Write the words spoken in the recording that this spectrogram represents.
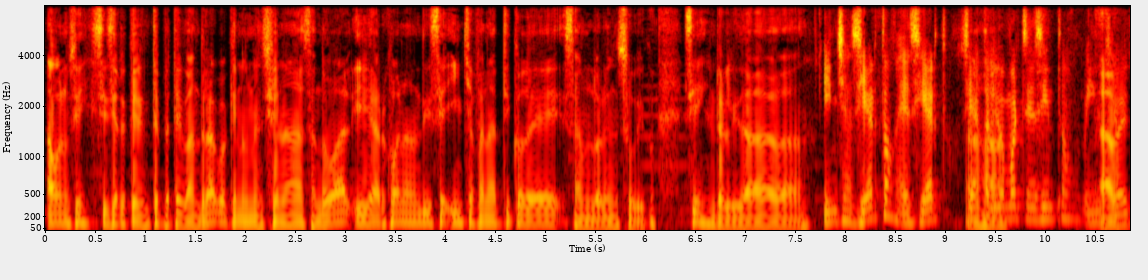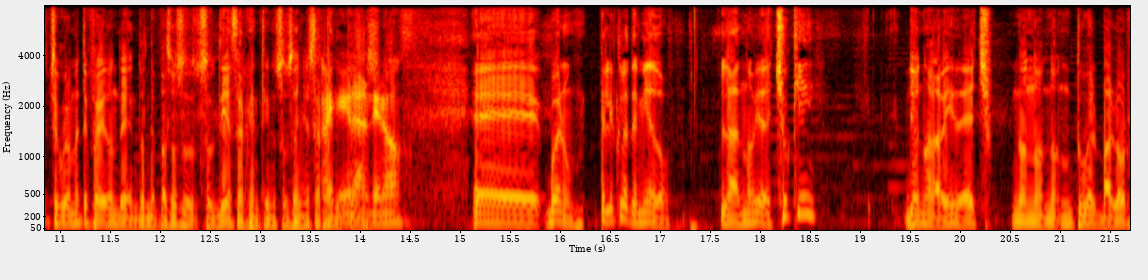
Ah, bueno, sí, sí, es cierto que interpreta a Iván Drago, aquí nos menciona Sandoval. Y Arjona dice hincha fanático de San Lorenzo Vigo. Sí, en realidad. Hincha, ¿cierto? Es cierto. ¿Cierto? Ajá. Muerte. A ver, seguramente fue donde, donde pasó sus, sus días argentinos, sus años Ay, qué argentinos. grande, ¿no? Eh, bueno, películas de miedo. La novia de Chucky. Yo no la vi, de hecho. No, no, no, no tuve el valor.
